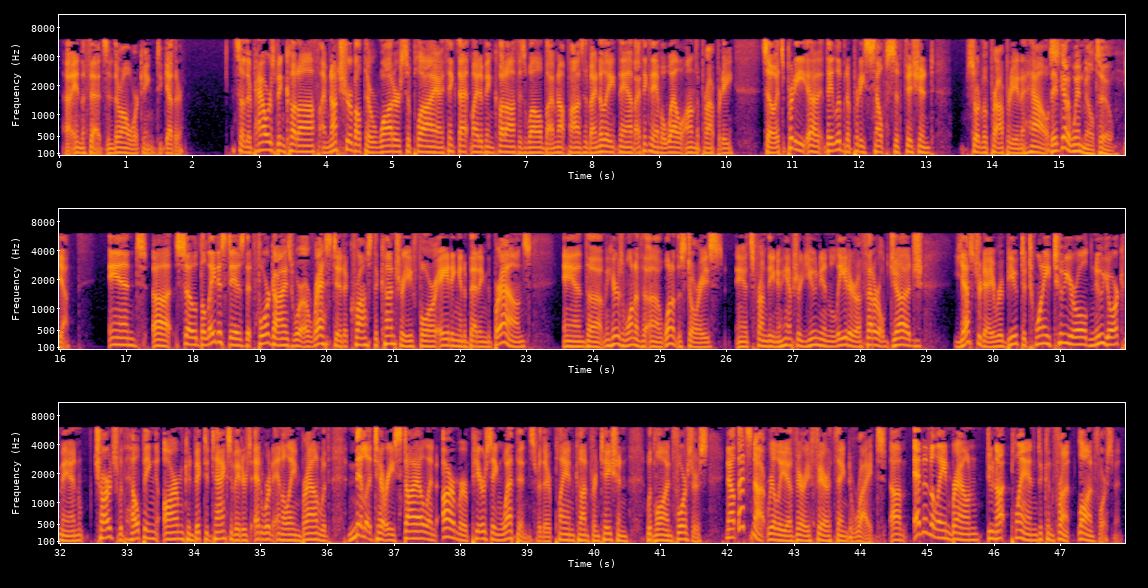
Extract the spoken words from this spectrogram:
uh, in the feds, and they're all working together. So their power's been cut off. I'm not sure about their water supply. I think that might have been cut off as well, but I'm not positive. I know they, they have. I think they have a well on the property. So it's a pretty. Uh, they live in a pretty self-sufficient sort of a property and a house. They've got a windmill too. Yeah. And uh, so the latest is that four guys were arrested across the country for aiding and abetting the Browns. And uh, here's one of the uh, one of the stories. It's from the New Hampshire Union Leader. A federal judge yesterday rebuked a 22 year old New York man charged with helping arm convicted tax evaders Edward and Elaine Brown with military style and armor piercing weapons for their planned confrontation with law enforcers. Now, that's not really a very fair thing to write. Um, Ed and Elaine Brown do not plan to confront law enforcement.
